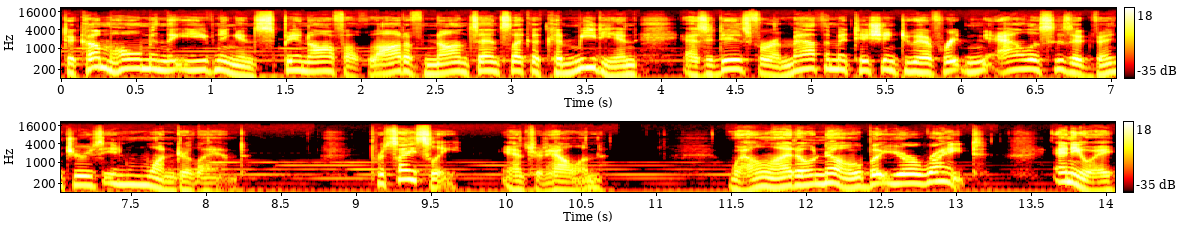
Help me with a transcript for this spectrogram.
to come home in the evening and spin off a lot of nonsense like a comedian as it is for a mathematician to have written Alice's Adventures in Wonderland. Precisely, answered Helen. Well, I don't know, but you're right. Anyway,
